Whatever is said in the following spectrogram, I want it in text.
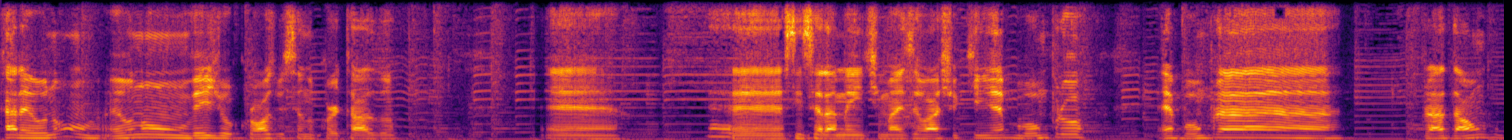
Cara, eu não, eu não vejo o Crosby sendo cortado. É, é, sinceramente, mas eu acho que é bom pro. É bom pra. Pra dar um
